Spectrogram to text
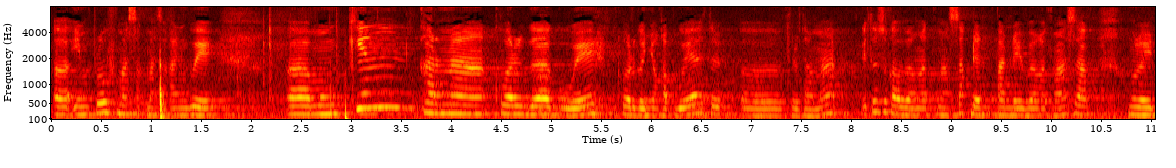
uh, improve masak-masakan gue. Uh, mungkin karena keluarga gue, keluarga nyokap gue ter, uh, terutama itu suka banget masak dan pandai banget masak. Mulai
